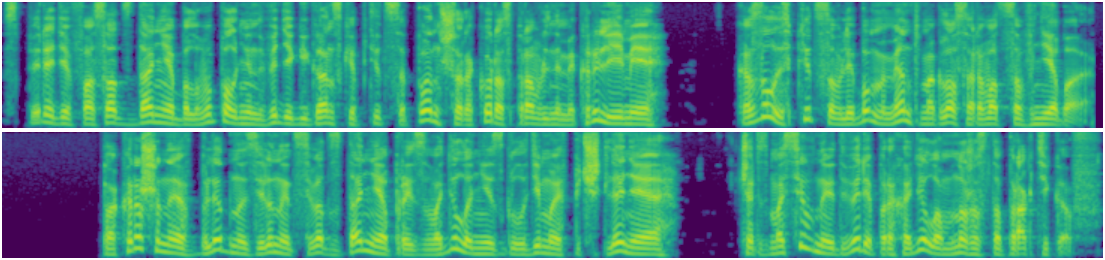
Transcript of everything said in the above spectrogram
Спереди фасад здания был выполнен в виде гигантской птицы Пен с широко расправленными крыльями. Казалось, птица в любой момент могла сорваться в небо. Покрашенное в бледно-зелёный цвет здание производило неизгладимое впечатление. Через массивные двери проходило множество практиков.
